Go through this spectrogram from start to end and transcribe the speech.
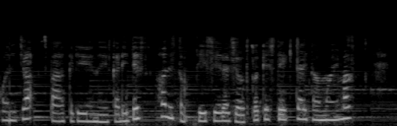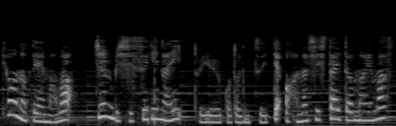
こんにちは。スパークリーのゆかりです。本日も TC ラジオをお届けしていきたいと思います。今日のテーマは、準備しすぎないということについてお話ししたいと思います。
